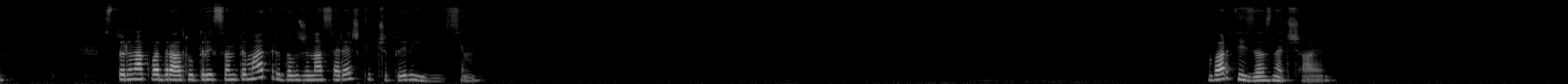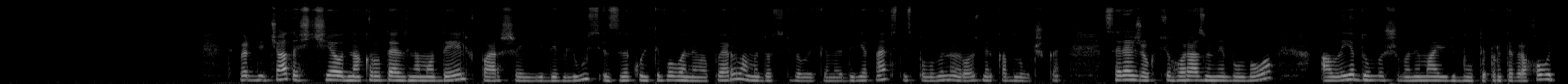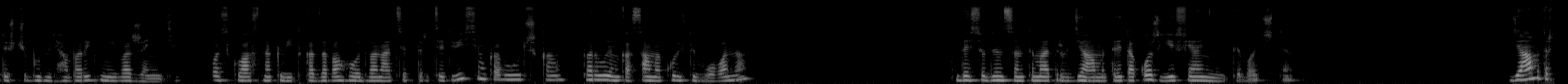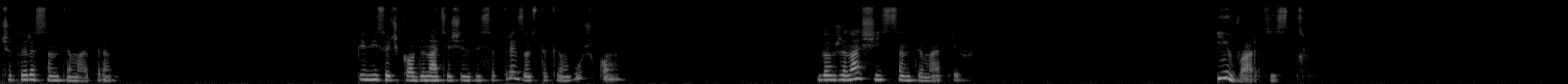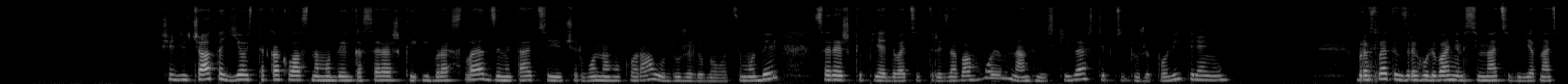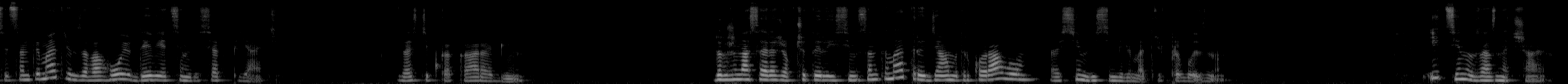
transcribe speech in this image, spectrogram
Сторона квадрату 3 см, довжина сережки 4,8 Вартість зазначаю. Тепер, дівчата, ще одна крутезна модель. Вперше її дивлюсь з культивованими перлами, досить великими. 19,5 розмір каблучки. Сережок цього разу не було, але я думаю, що вони мають бути. Проте враховуйте, що будуть габаритні і важенькі. Ось класна квітка за вагою 12,38 каблучка. Перлинка саме культивована. Десь 1 см в діаметрі. Також є фіаніти, бачите. Діаметр 4 см. Підвісочка 11,63 з ось таким вушком. Довжина 6 см. І вартість. Ще, дівчата, є ось така класна моделька сережки і браслет з імітацією червоного коралу. Дуже любимо цю модель. Сережки 5,23 за вагою, на англійській застібці, дуже повітряні. Браслетик з регулюванням 17-19 см за вагою 9,75 Застібка карабін. Довжина сережок 4,7 см, діаметр коралу 7-8 мм приблизно. І ціну зазначаю.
